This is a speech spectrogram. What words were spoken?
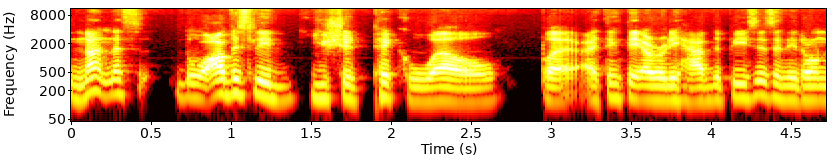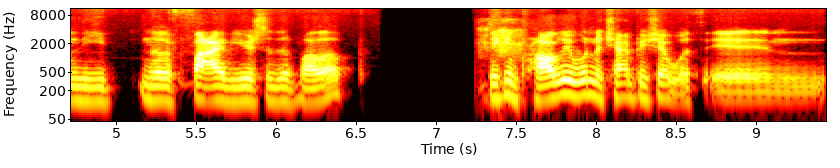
not necessarily. Well, obviously, you should pick well, but I think they already have the pieces and they don't need another five years to develop. They can Mhm. probably win a championship within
